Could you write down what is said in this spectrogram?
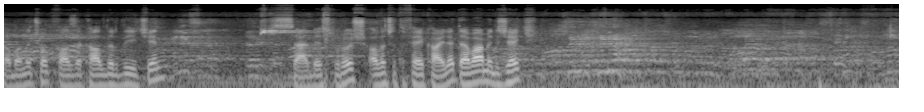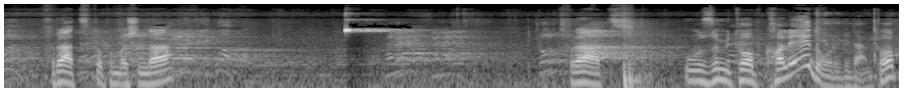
tabanı çok fazla kaldırdığı için serbest vuruş Alaçatı FK ile devam edecek. Fırat topun başında. Fırat. Uzun bir top. Kaleye doğru giden top.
